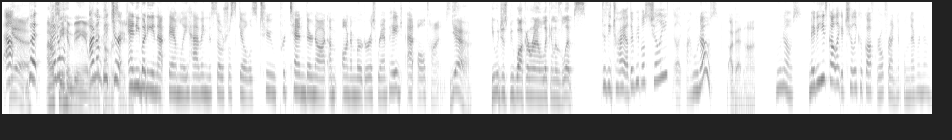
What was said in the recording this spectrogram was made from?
uh, Yeah. but I don't see him being able to i don't picture anybody in that family having the social skills to pretend they're not um, on a murderous rampage at all times yeah, he would just be walking around licking his lips. does he try other people's chili like who knows I bet not. Who knows? Maybe he's got like a chili cook-off girlfriend, and we'll never know.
